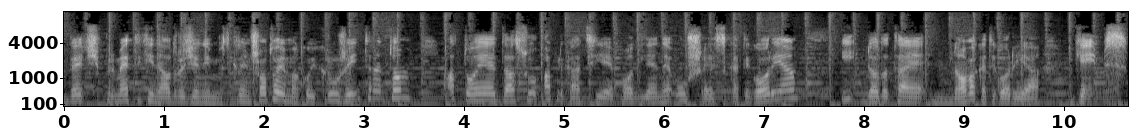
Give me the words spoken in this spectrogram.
već primetiti na određenim screenshotovima koji kruže internetom, a to je da su aplikacije podijeljene u šest kategorija i dodata je nova kategorija Games.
